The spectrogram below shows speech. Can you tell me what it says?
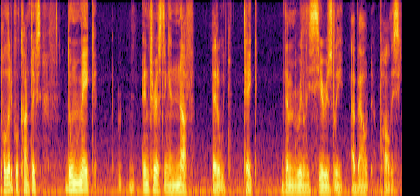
political context don't make interesting enough that we take them really seriously about policy.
